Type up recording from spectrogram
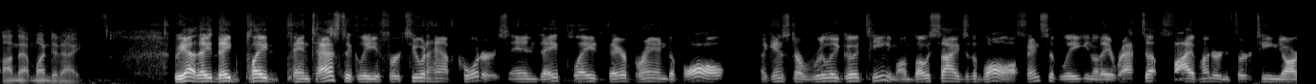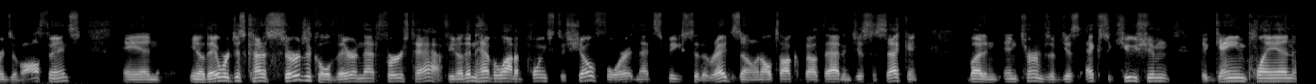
on that Monday night yeah, they they played fantastically for two and a half quarters, and they played their brand of ball against a really good team on both sides of the ball. Offensively, you know, they racked up 513 yards of offense, and you know they were just kind of surgical there in that first half. You know, they didn't have a lot of points to show for it, and that speaks to the red zone. I'll talk about that in just a second. But in, in terms of just execution, the game plan,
